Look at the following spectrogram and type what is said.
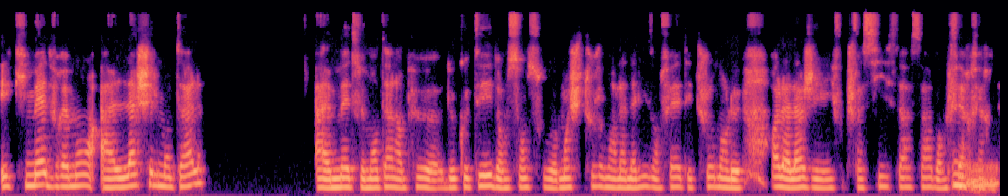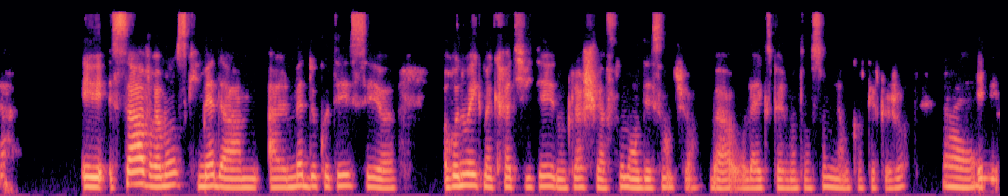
et qui m'aide vraiment à lâcher le mental, à mettre le mental un peu de côté, dans le sens où euh, moi, je suis toujours dans l'analyse, en fait, et toujours dans le « Oh là là, il faut que je fasse ci, ça, ça », dans le faire, faire, Mm, faire. Et ça, vraiment, ce qui m'aide à, à le mettre de côté, c'est euh, renouer avec ma créativité. Donc là, je suis à fond dans le dessin, tu vois. Bah, on l'a expérimenté ensemble il y a encore quelques jours. ouais. Et-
